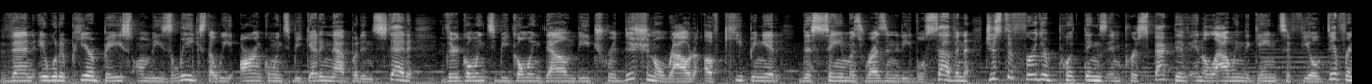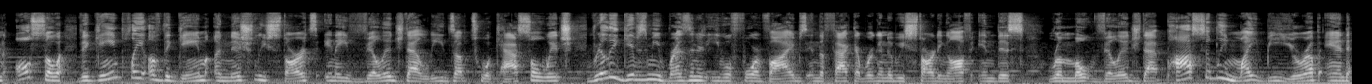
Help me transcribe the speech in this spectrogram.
then it would appear based on these leaks that we aren't going to be getting that, but instead, they're going to be going down the traditional route of keeping it the same as Resident Evil 7, just to further put things in perspective in allowing the game to feel different. Also, the gameplay of the game initially starts in a village that leads up to a castle, which really gives me Resident Evil 4 vibes in the fact that we're going to be starting off in this remote village that possibly might be Europe, and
